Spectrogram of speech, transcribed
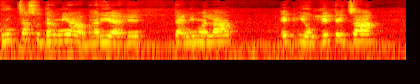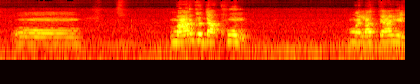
ग्रुपचा सुद्धा मी आभारी आहे. त्यांनी मला एक योग्यतेचा मार्ग दाखवून मला त्या हे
